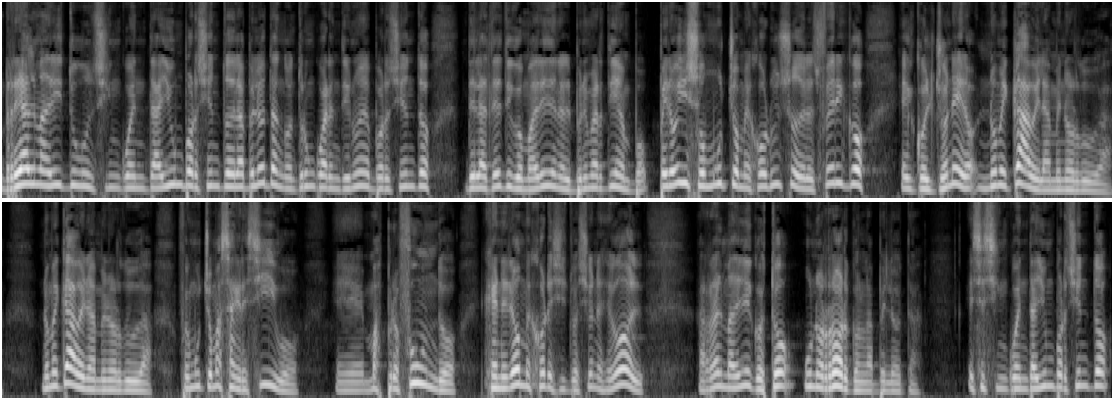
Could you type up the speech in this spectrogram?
Real Madrid tuvo un 51% de la pelota, encontró un 49% del Atlético Madrid en el primer tiempo, pero hizo mucho mejor uso del esférico el colchonero, no me cabe la menor duda, no me cabe la menor duda, fue mucho más agresivo, eh, más profundo, generó mejores situaciones de gol. A Real Madrid le costó un horror con la pelota. Ese 51%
